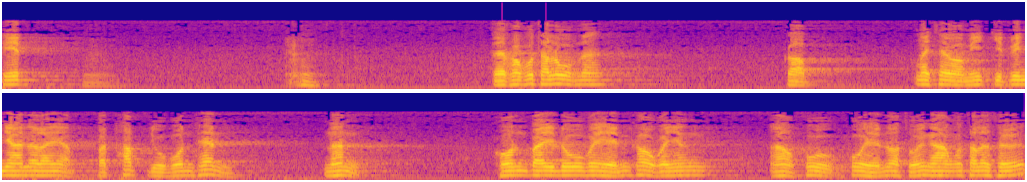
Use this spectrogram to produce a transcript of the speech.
พิษ แต่พระพุทธรูปนะ ก็ไม่ใช่ว่ามีจิตวิญญาณอะไรอะประทับอยู่บนแท่น นั่น คนไปดูไปเห็นเข้าก็ยังอ้าวผู้ผู้เห็นว่าสวยงามก็สรรเสริญ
